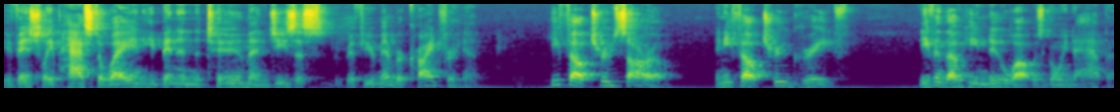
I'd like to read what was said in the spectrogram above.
eventually passed away, and he'd been in the tomb, and Jesus, if you remember, cried for him. He felt true sorrow, and he felt true grief even though he knew what was going to happen.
